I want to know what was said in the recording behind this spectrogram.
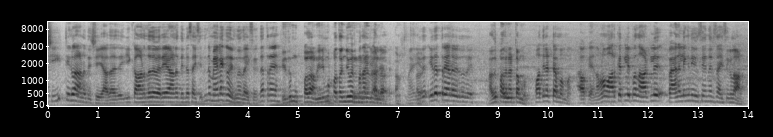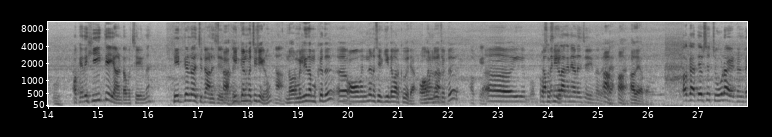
ഷീറ്റുകളാണ് ഇത് ചെയ്യുക. അതായത് ഈ കാണുന്നത് വരെയാണ് ഇതിന്റെ സൈസ് ഇതിന്റെ മേലേക്ക് വരുന്നത് സൈസ് ഇത് എത്ര? ഇത് മുപ്പതാണ്. ഇനി മുപ്പത്തഞ്ച് വരുന്നത്. ഇത് ഇത് എത്രയാണ് വരുന്നത്? അത് പതിനെട്ടമ്മ. പതിനെട്ട് എം എം ഓക്കെ. നമ്മളെ മാർക്കറ്റിൽ ഇപ്പോൾ നാട്ടിൽ പാനലിങ്ങിന് യൂസ് ചെയ്യുന്ന ഒരു സൈസുകളാണ് ഓക്കെ. ഇത് ഹീറ്റ് ചെയ്യാൻ കേട്ടോ അപ്പോൾ ചെയ്യുന്നത് ഹീറ്റ് ഗൺ വെച്ചിട്ടാണ് ചെയ്യുന്നത്. ഹീറ്റ് ഗൺ വെച്ച് ചെയ്യണം. നോർമലി നമുക്കിത് ഓവനിലാണ് ശരിക്കും ഇതിന്റെ വർക്ക് വരിക. ഓവനിൽ വെച്ചിട്ട് പ്രോസസ് അങ്ങനെയാണ് ചെയ്യുന്നത് അതെ അതെ. ഓക്കെ അത്യാവശ്യം ചൂടായിട്ടുണ്ട്.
